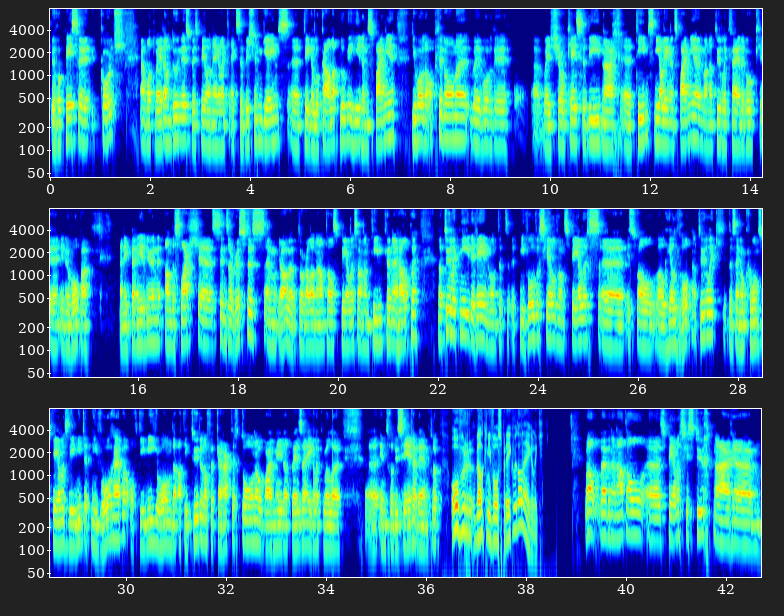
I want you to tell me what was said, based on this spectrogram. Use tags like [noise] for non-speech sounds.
Europese coach. En wat wij dan doen is, we spelen eigenlijk exhibition games eh, tegen lokale ploegen hier in Spanje. Die worden opgenomen. We worden wij showcaseen die naar teams, niet alleen in Spanje, maar natuurlijk verder ook in Europa. En ik ben hier nu aan de slag eh, sinds augustus. En ja, we hebben toch al een aantal spelers aan een team kunnen helpen. Natuurlijk niet iedereen, want het, het niveauverschil van spelers eh, is wel, wel heel groot natuurlijk. Er zijn ook gewoon spelers die niet het niveau hebben of die niet gewoon de attitude of het karakter tonen waarmee dat wij ze eigenlijk willen eh, introduceren bij een club. Over welk niveau spreken we dan eigenlijk? Wel, we hebben een aantal spelers gestuurd naar, ehm,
